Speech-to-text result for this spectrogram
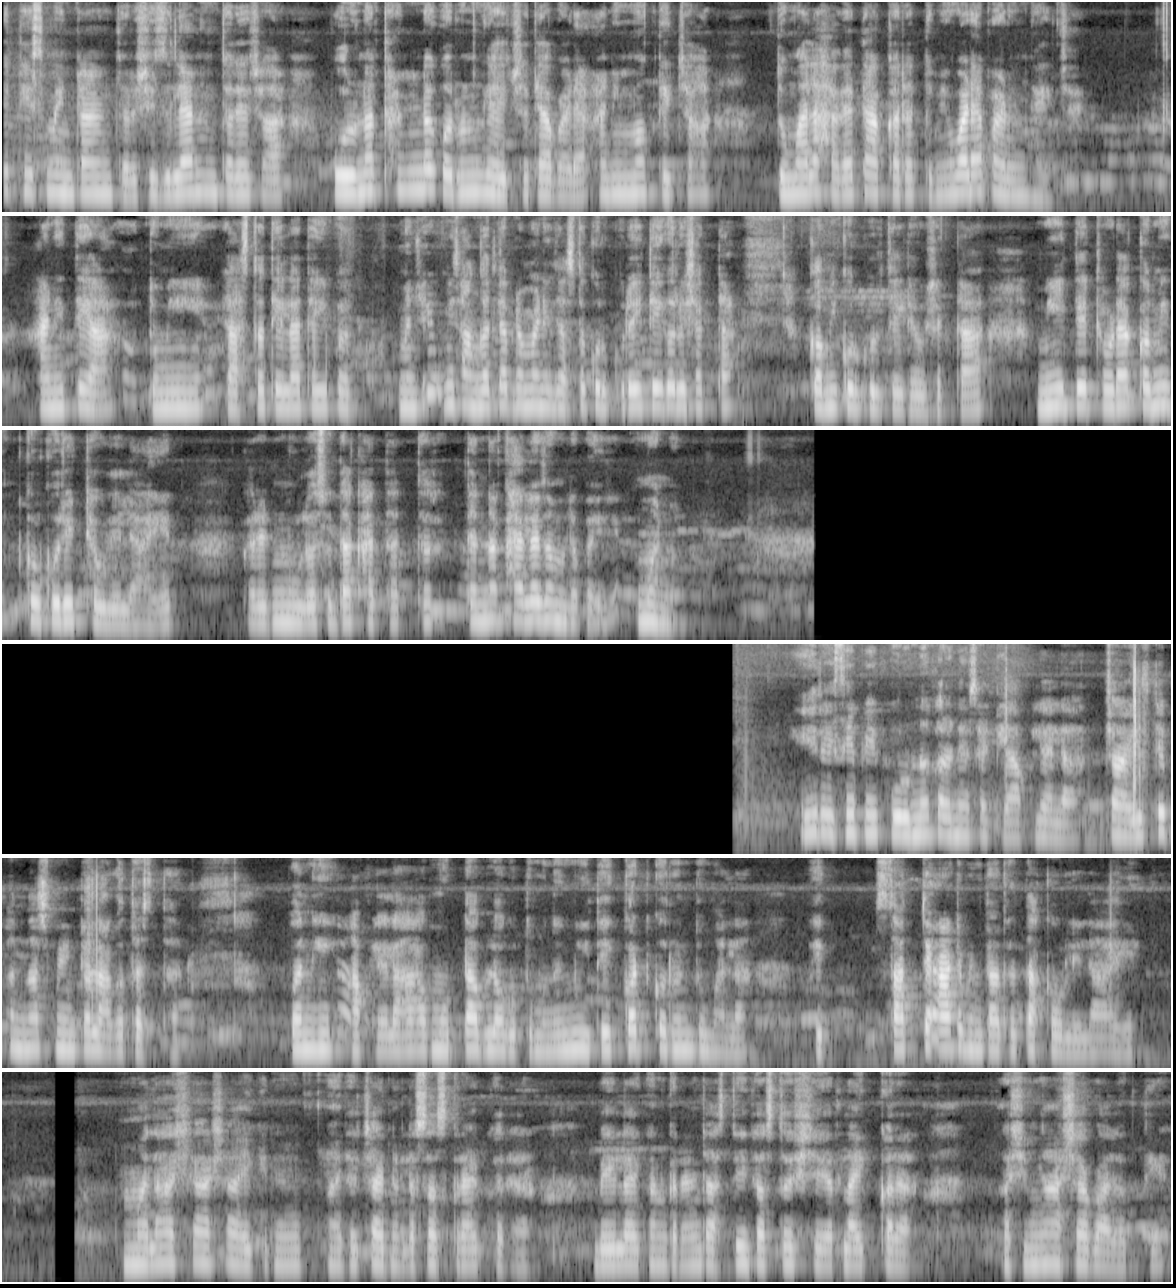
ते तीस मिनटानंतर शिजल्यानंतर याच्या पूर्ण थंड करून घ्यायच्या त्या वड्या आणि मग त्याच्या तुम्हाला हव्या त्या आकारात तुम्ही वड्या पाडून घ्यायच्या. आणि त्या तुम्ही जास्त तेलातही पर म्हणजे मी सांगितल्याप्रमाणे जास्त कुरकुरीतही करू शकता कमी कुरकुरीतही ठेवू शकता. मी ते थोड्या कमी कुरकुरीत ठेवलेल्या आहेत. कारण मुलंसुद्धा खातात तर त्यांना खायला जमलं पाहिजे म्हणून. ही रेसिपी पूर्ण करण्यासाठी आपल्याला चाळीस ते पन्नास मिनटं लागत असतात. पण ही आपल्याला हा मोठा ब्लॉग होतो म्हणून मी इथे कट करून तुम्हाला एक सात ते आठ मिनटात दाखवलेला आहे. मला अशा आशा आहे की तुम्ही माझ्या चॅनलला सबस्क्राईब करा बेल आयकॉन करा आणि जास्तीत जास्त शेअर लाईक करा अशी मी आशा बाळगते.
